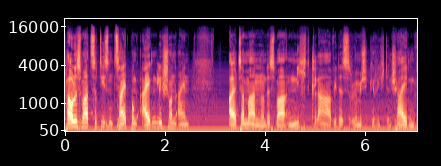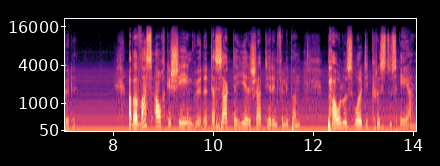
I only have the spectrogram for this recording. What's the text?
Paulus war zu diesem Zeitpunkt eigentlich schon ein alter Mann und es war nicht klar, wie das römische Gericht entscheiden würde. Aber was auch geschehen würde, das sagt er hier, das schreibt hier den Philippern. Paulus wollte Christus ehren.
